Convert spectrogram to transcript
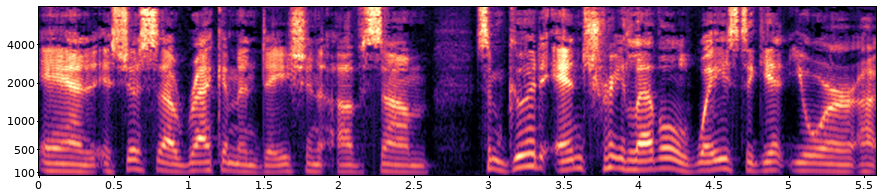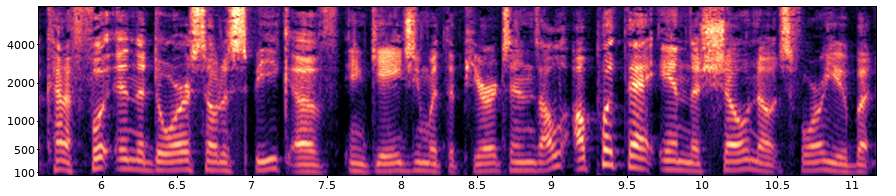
And it's just a recommendation of some some good entry level ways to get your uh, kind of foot in the door, so to speak, of engaging with the Puritans. I'll, I'll put that in the show notes for you. But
